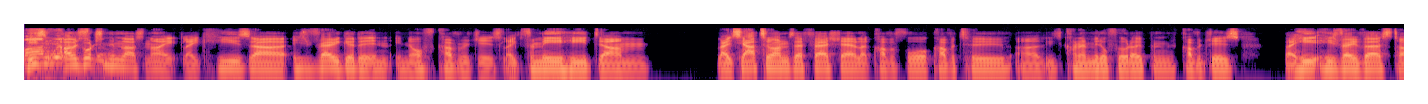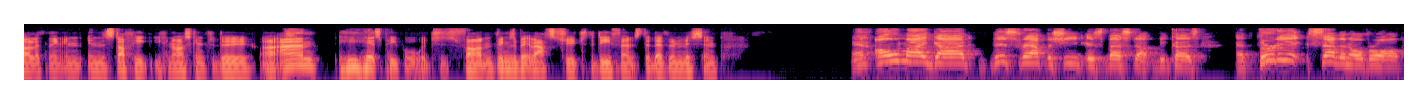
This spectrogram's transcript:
I was watching him last night. Like he's uh he's very good in, in off coverages. Like for me, he'd um like Seattle runs their fair share, like cover four, cover two, uh these kind of middle field open coverages. Like he he's very versatile, I think, in, in the stuff he you can ask him to do. Uh, and he hits people, which is fun, brings a bit of attitude to the defense that they've been missing. And oh my God, this draft machine is messed up because at 37 overall,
